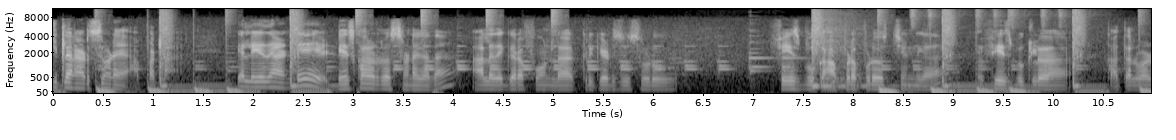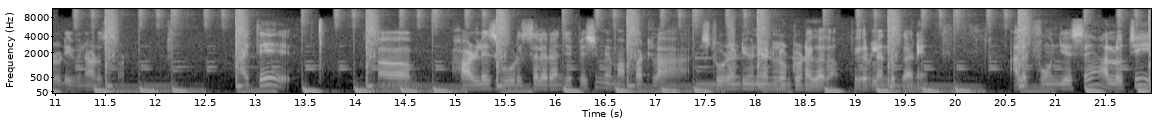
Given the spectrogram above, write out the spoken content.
ఇట్లా నడుస్తుండే అప్పట్లో. ఇక లేదంటే అంటే డే స్కాలర్ వస్తుండే కదా వాళ్ళ దగ్గర ఫోన్లో క్రికెట్ చూసుడు ఫేస్బుక్ అప్పుడప్పుడు వచ్చింది కదా ఫేస్బుక్లో కథలు పడు ఇవి నడుస్తుండే. అయితే హాలిడేస్ కూడా ఇస్తలేరు అని చెప్పేసి మేము అప్పట్లో స్టూడెంట్ యూనియన్లు ఉంటుండే కదా పేర్లు ఎందుకు కానీ వాళ్ళకి ఫోన్ చేస్తే వాళ్ళు వచ్చి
